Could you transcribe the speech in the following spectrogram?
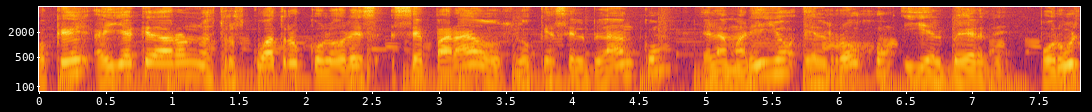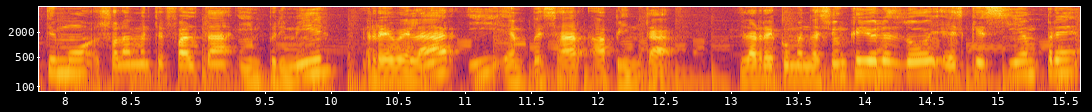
Ok, ahí ya quedaron nuestros cuatro colores separados, lo que es el blanco, el amarillo, el rojo y el verde. Por último, solamente falta imprimir, revelar y empezar a pintar. La recomendación que yo les doy es que siempre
